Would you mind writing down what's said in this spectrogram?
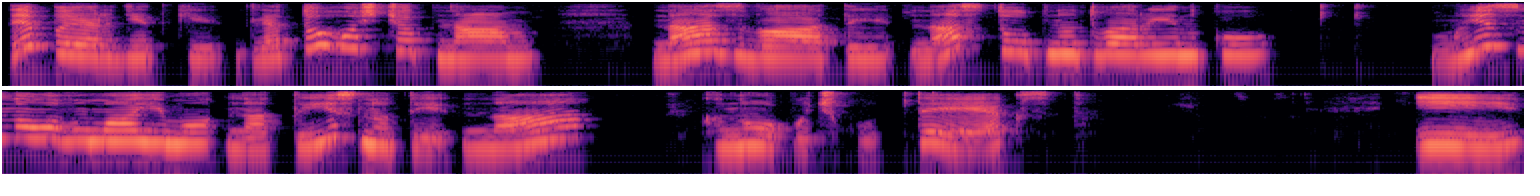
Тепер, дітки, для того, щоб нам назвати наступну тваринку, ми знову маємо натиснути на кнопочку Текст і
